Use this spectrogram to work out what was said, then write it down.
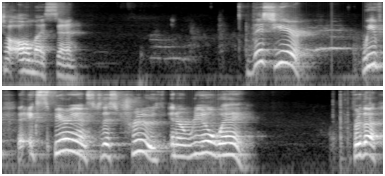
to all my sin. This year, we've experienced this truth in a real way. For the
